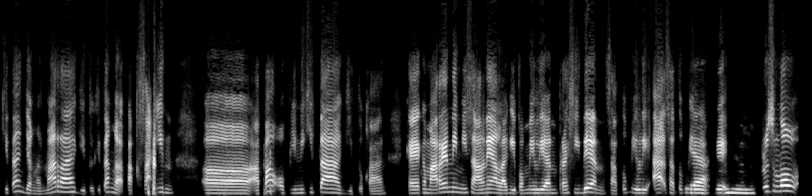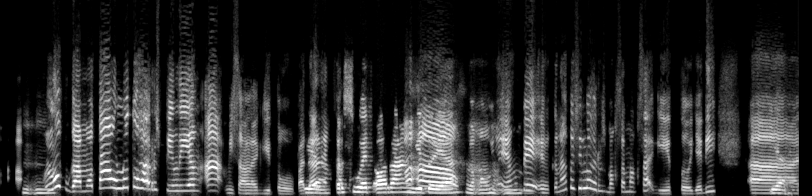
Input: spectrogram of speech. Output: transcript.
kita jangan marah gitu kita nggak paksain uh, apa opini kita gitu kan kayak kemarin nih misalnya lagi pemilihan presiden satu pilih A satu pilih yeah. B mm. terus lo mm -hmm. lo nggak mau tahu lo tuh harus pilih yang A misalnya gitu gitu. Padahal yeah, yang persuade orang uh, gitu ya. Gak maunya yang B. Eh, kenapa sih lo harus maksa-maksa gitu? Jadi uh, yeah.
